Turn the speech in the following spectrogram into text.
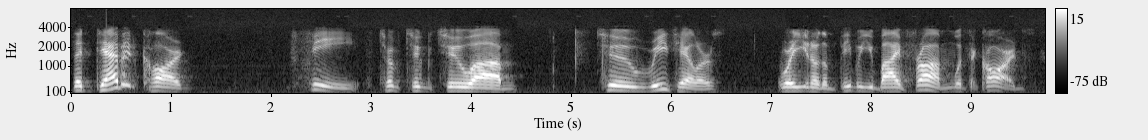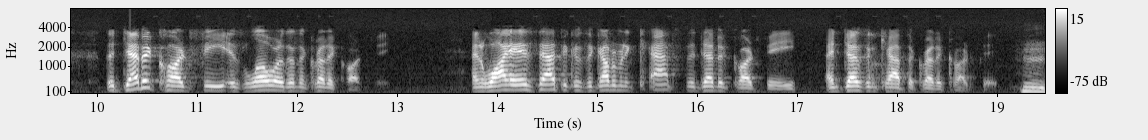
The debit card fee to to to um, to retailers, where you know the people you buy from with the cards, the debit card fee is lower than the credit card. And why is that? Because the government caps the debit card fee and doesn't cap the credit card fee. Hmm.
